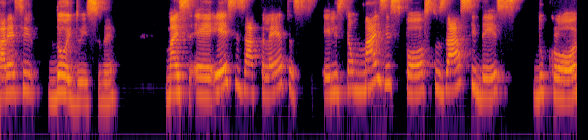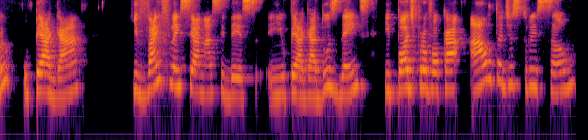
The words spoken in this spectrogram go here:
Parece doido isso, né? Mas é, esses atletas eles estão mais expostos à acidez do cloro, o pH que vai influenciar na acidez e o pH dos dentes e pode provocar alta destruição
